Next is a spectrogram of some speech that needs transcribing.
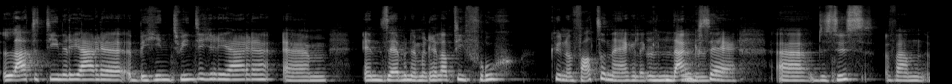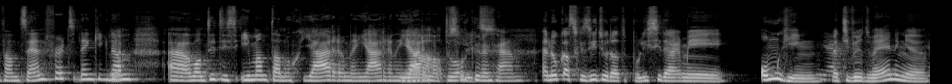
late tienerjaren, begin twintigerjaren. Ehm, en ze hebben hem relatief vroeg kunnen vatten eigenlijk. Mhm, Dankzij eh, de zus van, van Sanford, denk ik dan. Eh, want dit is iemand dat nog jaren en jaren en Ja, jaren had door kunnen gaan. En ook als je ziet hoe dat de politie daarmee omging, Ja. met die verdwijningen.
